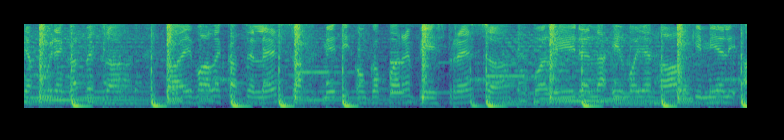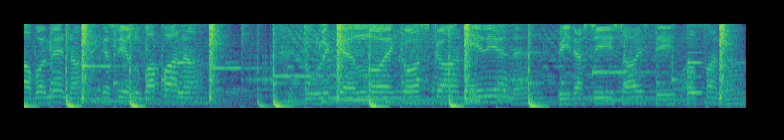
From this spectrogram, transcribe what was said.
ja puiden katvessa. Taivaalle katsellessa, mieti onko parempi stressaa Vai liidellä ilmojen halki, mieli avoimena ja sielu vapana Tuli kello ei koskaan hiljene, pidä siis aistit vapana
